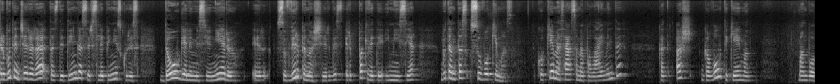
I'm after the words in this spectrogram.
Ir būtent čia yra tas didingas ir slėpinys, kuris daugelį misionierių ir suvirpino širdis ir pakvietė į misiją, būtent tas suvokimas, kokie mes esame palaiminti, kad aš gavau tikėjimą, man buvo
